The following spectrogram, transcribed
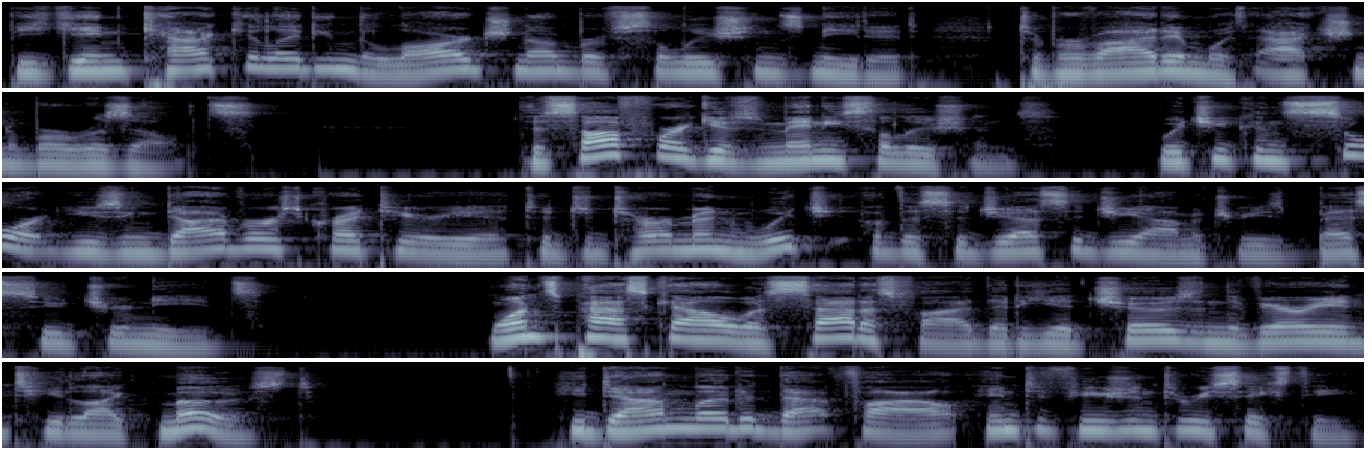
begin calculating the large number of solutions needed to provide him with actionable results. The software gives many solutions, which you can sort using diverse criteria to determine which of the suggested geometries best suit your needs. Once Pascal was satisfied that he had chosen the variant he liked most, he downloaded that file into Fusion 360,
